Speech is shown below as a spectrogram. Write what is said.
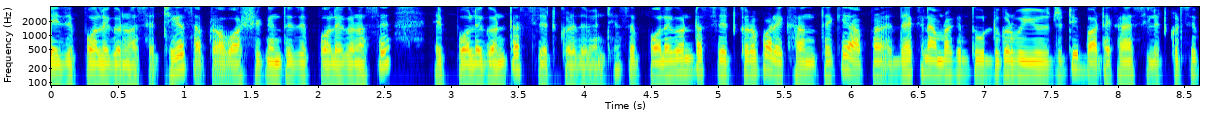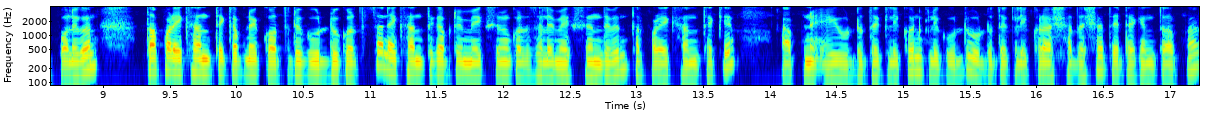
এই যে পলিগন আছে, ঠিক আছে? আপনি অবশ্যই কিন্তু এই যে পলিগন আছে এই পলিগনটা সিলেক্ট করে দেবেন, ঠিক আছে? পলিগনটা সিলেক্ট করার পর এখান থেকে আপনার, দেখেন আমরা কিন্তু উড্ডু করব ইউজডিটি বাট এখানে সিলেক্ট করছি পলিগন তারপর এখান থেকে আপনি কতটুকু উড্ডু করতে চান, এখান থেকে আপনি ম্যাক্সিমাম করতে চাইলে ম্যাক্সিমাম দেবেন। তারপর এখান থেকে আপনি এই উড্ডুতে ক্লিক করুন ক্লিক উড্ডু, উড্ডুতে ক্লিক করার সাথে সাথে এটা কিন্তু আপনার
